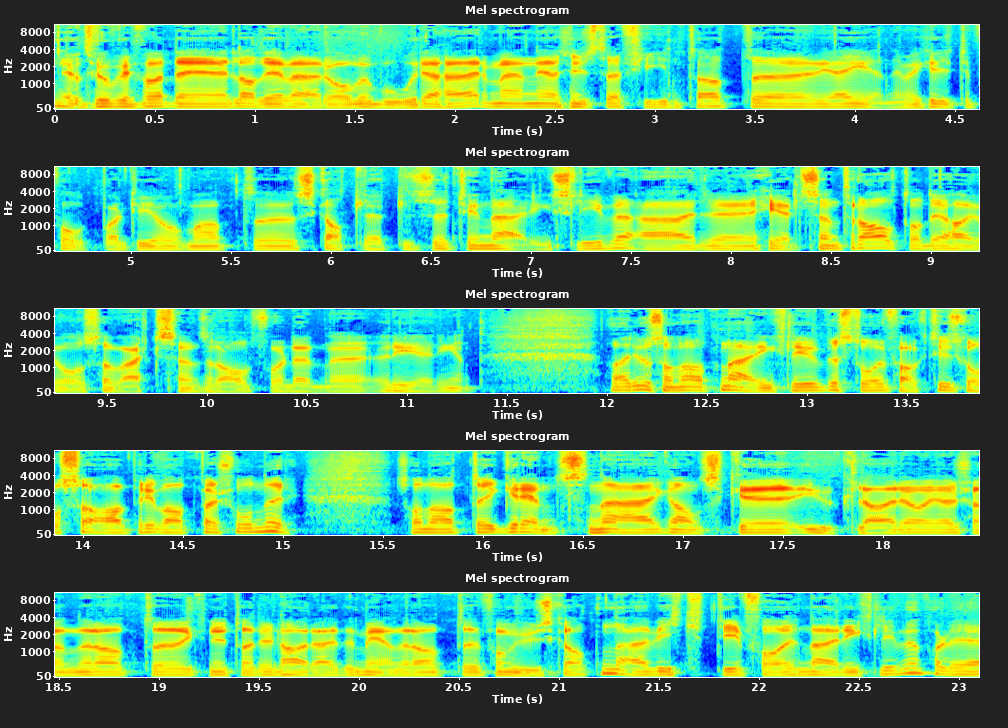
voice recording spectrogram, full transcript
Jeg tror vi får det, la det være over bordet her, men jeg syns det er fint at vi er enige med Kristelig Folkeparti om at skattelettelser til næringslivet er helt sentralt, og det har jo også vært sentralt for denne regjeringen. Det er jo sånn at Næringslivet består faktisk også av privatpersoner. Sånn at grensene er ganske uklare. Og jeg skjønner at eh, Knut Arild Hareide mener at formuesskatten er viktig for næringslivet, for det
